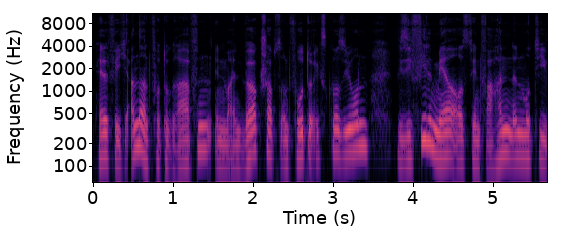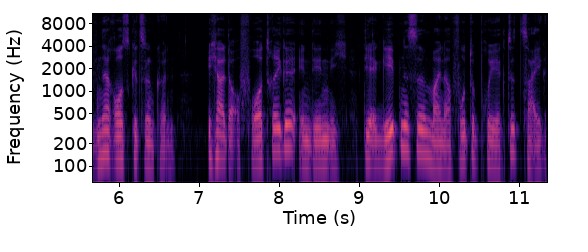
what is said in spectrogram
helfe ich anderen Fotografen in meinen Workshops und Fotoexkursionen, wie sie viel mehr aus den vorhandenen Motiven herauskitzeln können, ich halte auch Vorträge, in denen ich die Ergebnisse meiner Fotoprojekte zeige.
